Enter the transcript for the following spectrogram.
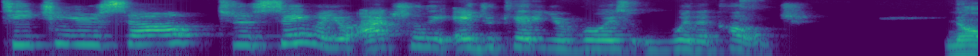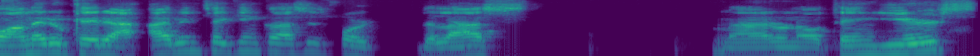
teaching yourself to sing, or you're actually educating your voice with a coach? No, I'm educated. I've been taking classes for the last, I don't know, 10 years.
